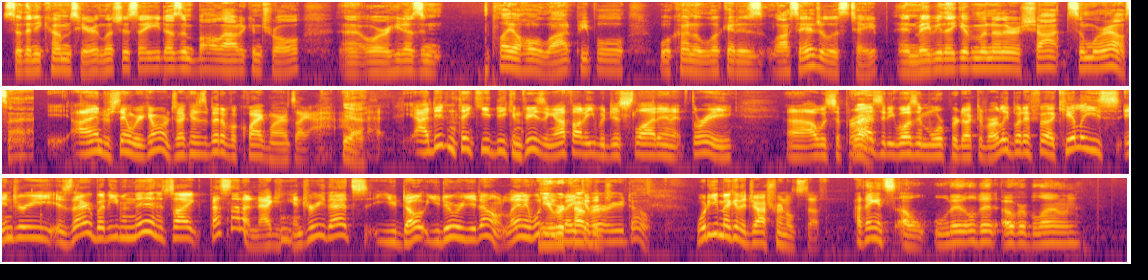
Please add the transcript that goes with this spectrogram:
So then he comes here, and let's just say he doesn't ball out of control, uh, or he doesn't play a whole lot. People will kind of look at his Los Angeles tape, and maybe they give him another shot somewhere else. I, I understand where you're coming from, Chuck. It's a bit of a quagmire. It's like, yeah, I, I, didn't think he'd be confusing. I thought he would just slide in at three. Uh, I was surprised right. that he wasn't more productive early. But if Achilles injury is there, but even then, it's like that's not a nagging injury. That's you don't you do or you don't. Landon, what do you, you make of the? Or you don't. What do you make of the Josh Reynolds stuff? I think it's a little bit overblown.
